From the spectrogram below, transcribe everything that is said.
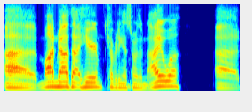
Uh, Monmouth out here covered against Northern Iowa. Uh,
